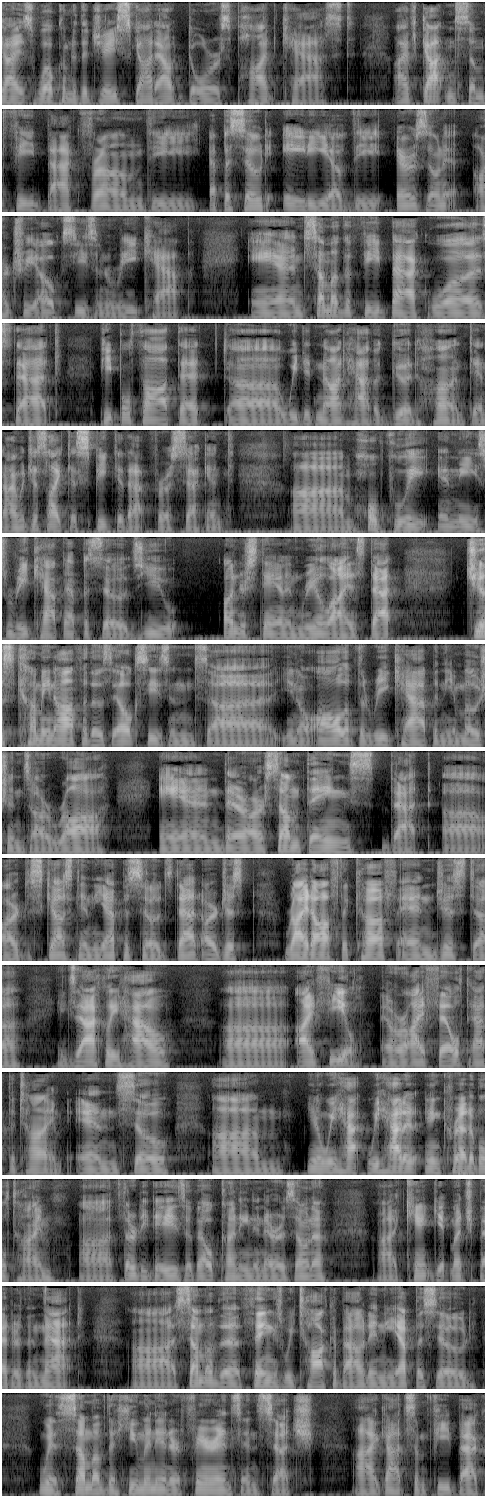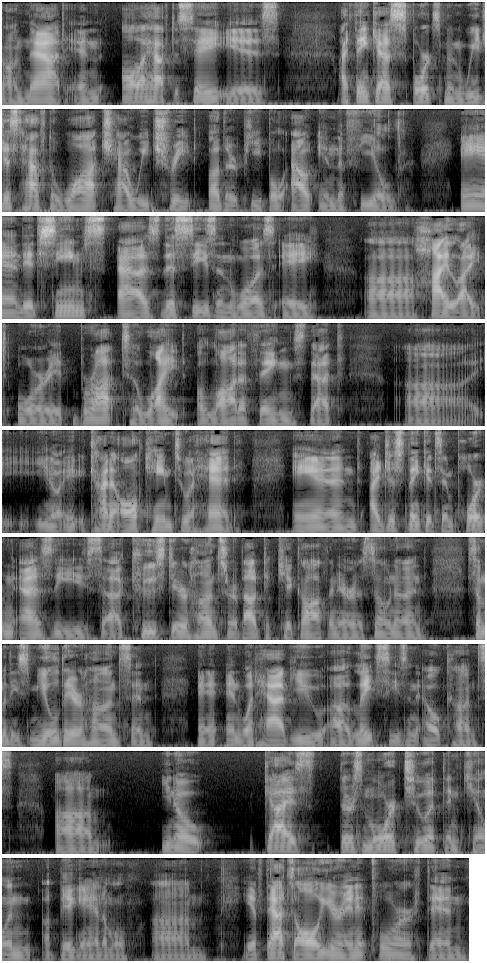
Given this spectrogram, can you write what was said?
Guys, welcome to the J. Scott Outdoors podcast. I've gotten some feedback from the episode 80 of the Arizona Archery Elk Season recap, and some of the feedback was that people thought that uh, we did not have a good hunt, and I would just like to speak to that for a second. Um, hopefully, in these recap episodes, you understand and realize that just coming off of those elk seasons, uh, you know, all of the recap and the emotions are raw. And there are some things that uh, are discussed in the episodes that are just right off the cuff and just uh, exactly how uh, I feel or I felt at the time. And so, um, you know, we had we had an incredible time. Uh, 30 days of elk hunting in Arizona. Uh, can't get much better than that. Uh, some of the things we talk about in the episode with some of the human interference and such, I got some feedback on that. And all I have to say is, I think as sportsmen, we just have to watch how we treat other people out in the field. And it seems as this season was a uh, highlight or it brought to light a lot of things that uh, you know, it, it kind of all came to a head. And I just think it's important as these uh, Coues deer hunts are about to kick off in Arizona and some of these mule deer hunts and, and, and what have you, uh, late season elk hunts. Um, you know, guys, there's more to it than killing a big animal. Um, if that's all you're in it for, then,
